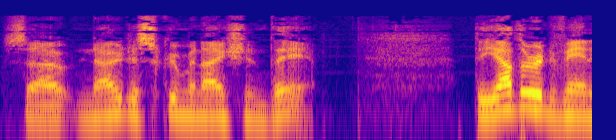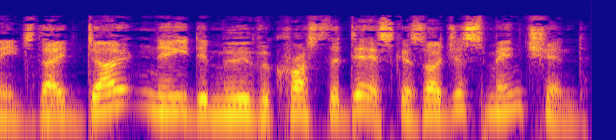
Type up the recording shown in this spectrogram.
So, no discrimination there. The other advantage, they don't need to move across the desk. As I just mentioned,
